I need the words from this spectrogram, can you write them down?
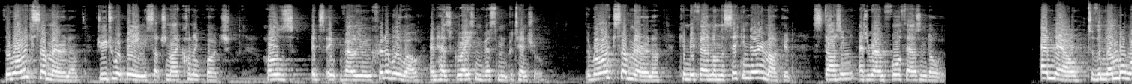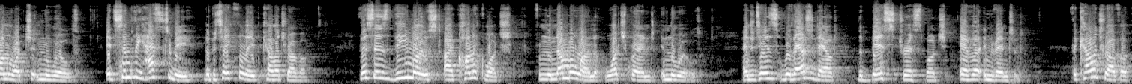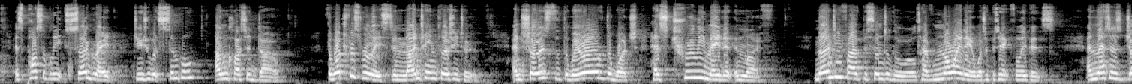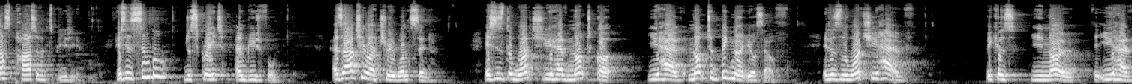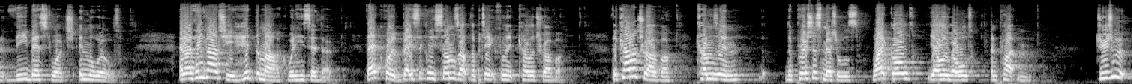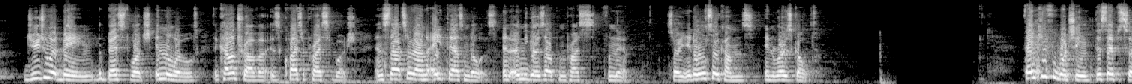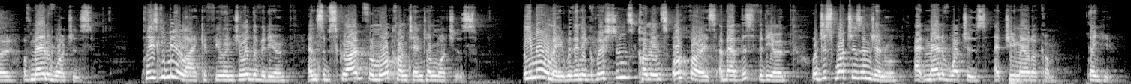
The Rolex Submariner, due to it being such an iconic watch, holds its value incredibly well and has great investment potential. The Rolex Submariner can be found on the secondary market starting at around $4,000. And now to the number one watch in the world. It simply has to be the Patek Philippe Calatrava. This is the most iconic watch from the number one watch brand in the world, and it is, without a doubt, the best dress watch ever invented. The Calatrava is possibly so great due to its simple, uncluttered dial. The watch was released in 1932 and shows that the wearer of the watch has truly made it in life. 95% of the world have no idea what a Patek Philippe is, and that is just part of its beauty. It is simple, discreet, and beautiful. As Archie Luxury once said, it is the watch you have not got, you have not to big note yourself. It is the watch you have because you know that you have the best watch in the world. And I think Archie hit the mark when he said that. That quote basically sums up the Patek Philippe Calatrava. The Calatrava comes in the precious metals white gold, yellow gold, and platinum. Due to Due to it being the best watch in the world, the Calatrava is quite a pricey watch and starts around $8,000 and only goes up in price from there. So it also comes in rose gold. Thank you for watching this episode of Man of Watches. Please give me a like if you enjoyed the video and subscribe for more content on watches. Email me with any questions, comments or queries about this video or just watches in general at manofwatches at gmail.com. Thank you.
